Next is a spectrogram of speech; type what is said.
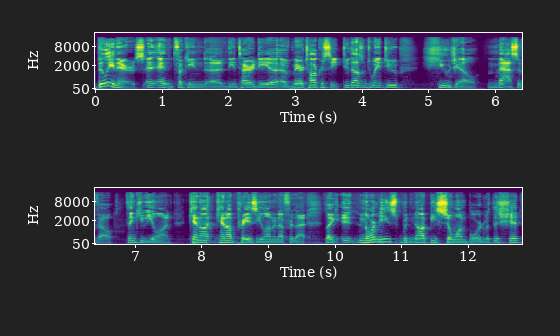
Billionaires and, and fucking uh, the entire idea of meritocracy. 2022, huge L, massive L. Thank you, Elon. Cannot cannot praise Elon enough for that. Like it, normies would not be so on board with this shit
